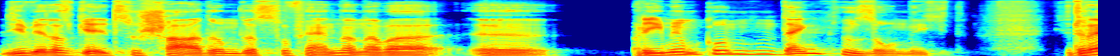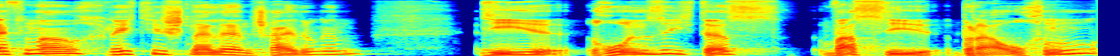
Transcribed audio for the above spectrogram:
Die wäre das Geld zu schade, um das zu verändern. Aber äh, Premium-Kunden denken so nicht. Die treffen auch richtig schnelle Entscheidungen. Die holen sich das was sie brauchen,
